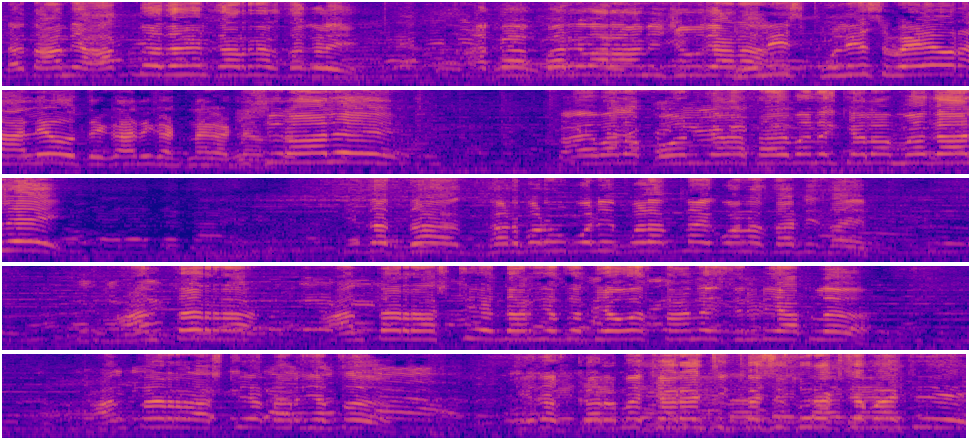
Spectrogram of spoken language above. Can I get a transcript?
नाही तर आम्ही आत्मदहन करणार सगळे. परिवार आम्ही जीव देणार. पोलीस पोलीस वेळेवर आले होते का ती घटना घडल्यानंतर उशिरा आले. साहेबाला फोन केला साहेबाने केला मग आले. तिथं ध- धडपडून कोणी पळत नाही कोणासाठी साहेब. आंतर आंतरराष्ट्रीय दर्जाचं देवस्थान आहे शिर्डी आपलं. आंतरराष्ट्रीय दर्जाचं. तिथं कर्मचाऱ्यांची कशी सुरक्षा पाहिजे?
